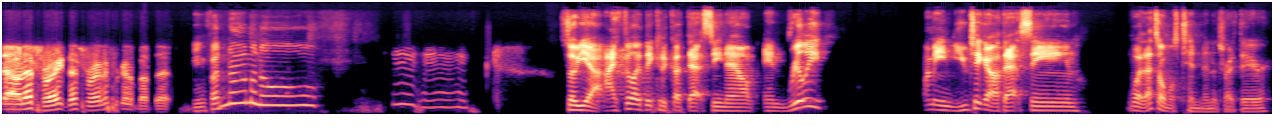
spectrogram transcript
no, that's right, that's right. I forgot about that. Being phenomenal. Mhm. So yeah, I feel like they could have cut that scene out. And really, I mean, you take out that scene, well, that's almost 10 minutes right there.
